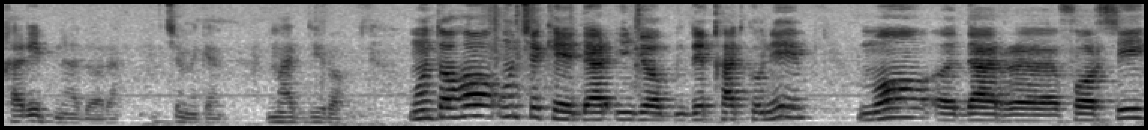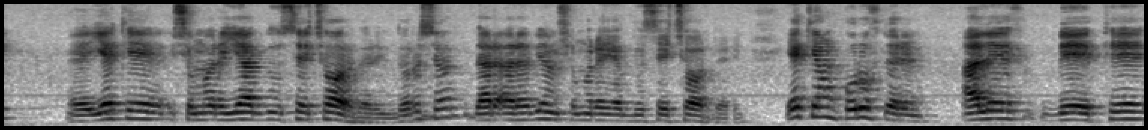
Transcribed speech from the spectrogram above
قریب نداره. چی میگن؟ مدی را منتها اون چه که در اینجا دقت کنیم ما در فارسی یک شماره یک دو سه چار داریم. درست شد؟ در عربی هم شماره یک دو سه چار داریم. یکی هم حروف داریم. الف ب پ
